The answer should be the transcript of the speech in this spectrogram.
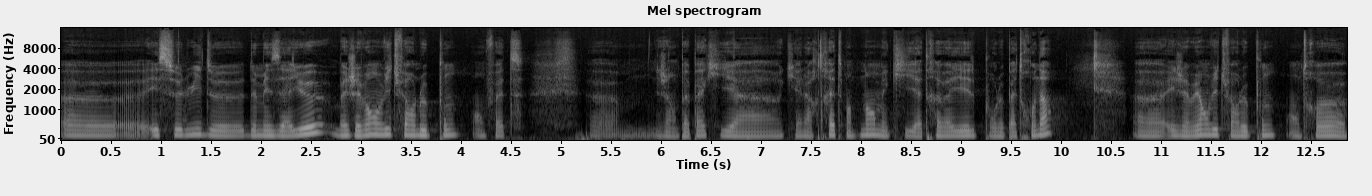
euh, et celui de, mes aïeux, bah, j'avais envie de faire le pont en fait. Euh, j'ai un papa qui, a, qui à la retraite maintenant, mais qui a travaillé pour le patronat. Euh, et j'avais envie de faire le pont entre,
